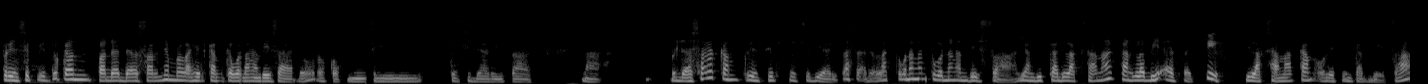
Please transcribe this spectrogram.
prinsip itu kan pada dasarnya melahirkan kewenangan desa, tuh, rekognisi, subsidiaritas. Nah, berdasarkan prinsip subsidiaritas adalah kewenangan-kewenangan desa yang jika dilaksanakan lebih efektif dilaksanakan oleh tingkat desa,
